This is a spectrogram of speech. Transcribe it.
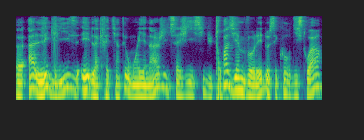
euh, à l'Église et la chrétienté au Moyen Âge. Il s'agit ici du troisième volet de ces cours d'histoire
